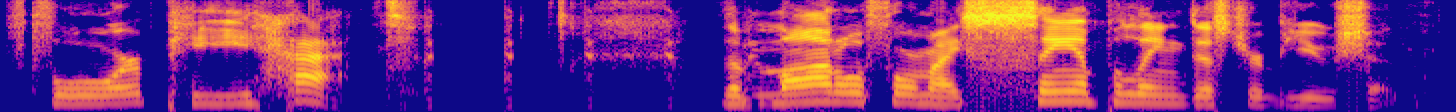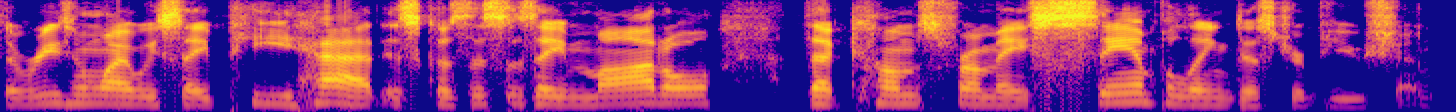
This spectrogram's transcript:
for p hat the model for my sampling distribution. The reason why we say p hat is because this is a model that comes from a sampling distribution.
